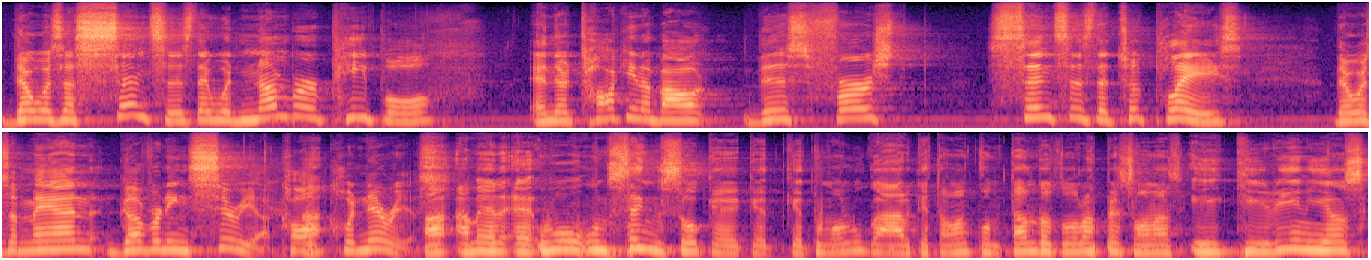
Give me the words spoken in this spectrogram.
there was a census they would number people and they're talking about this first census that took place there was a man governing syria called Ah, quirinius Ah, Amén. Eh, hubo un censo que, que, que tomó lugar, que estaban contando todas las personas y Quirinios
